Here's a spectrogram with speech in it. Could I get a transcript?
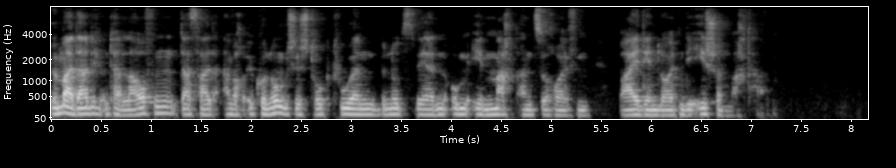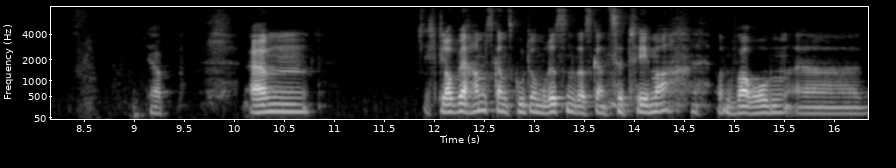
immer dadurch unterlaufen, dass halt einfach ökonomische Strukturen benutzt werden, um eben Macht anzuhäufen bei den Leuten, die eh schon Macht haben. Ja. Ähm, ich glaube, wir haben es ganz gut umrissen, das ganze Thema und warum. Äh,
